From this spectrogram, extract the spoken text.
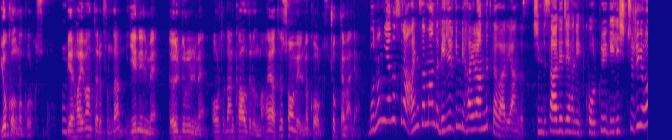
Yok olma korkusu bu. Bir hayvan tarafından yenilme, öldürülme, ortadan kaldırılma, hayatına son verilme korkusu çok temel yani. Bunun yanı sıra aynı zamanda belirgin bir hayranlık da var yalnız. Şimdi sadece hani korkuyu geliştiriyor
